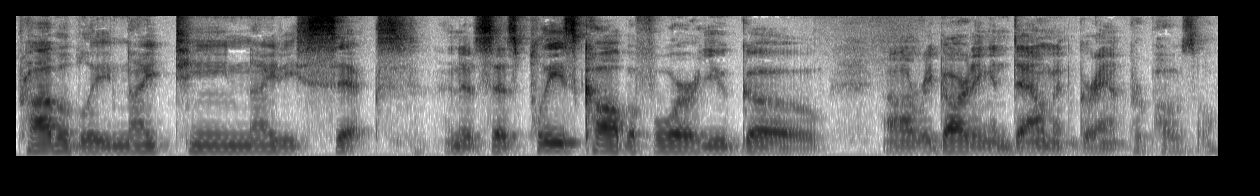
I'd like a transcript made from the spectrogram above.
probably 1996. And it says, please call before you go uh, regarding endowment grant proposal.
